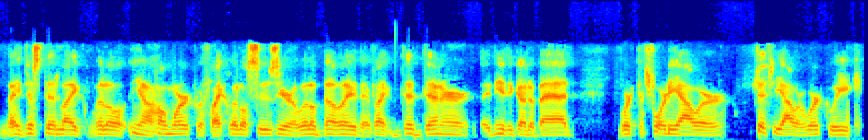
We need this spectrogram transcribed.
they just did like little you know homework with like little Susie or little Billy. They've like did dinner. They need to go to bed. Worked a forty hour, fifty hour work week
